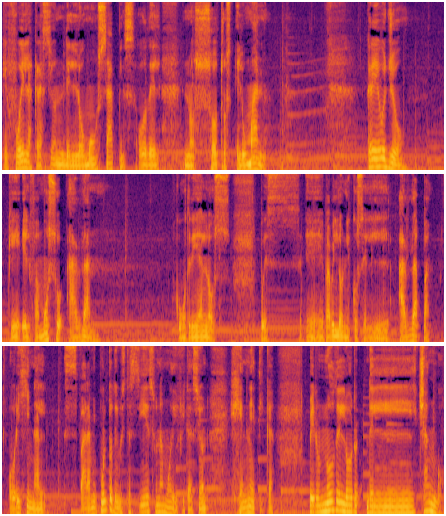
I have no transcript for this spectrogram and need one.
que fue la creación del Homo sapiens o del nosotros, el humano. Creo yo que el famoso Adán, como dirían los pues eh, babilónicos, el Adapa original para mi punto de vista, sí es una modificación genética, pero no del, del chango.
